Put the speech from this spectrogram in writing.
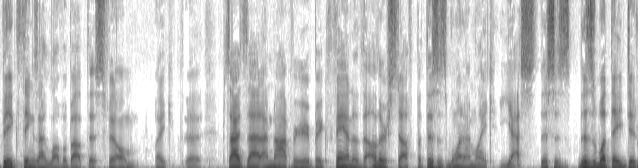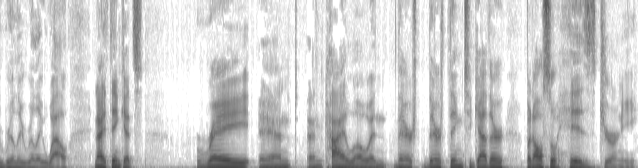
big things i love about this film like uh, besides that i'm not very big fan of the other stuff but this is one i'm like yes this is this is what they did really really well and i think it's Rey and and Kylo and their their thing together, but also his journey.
